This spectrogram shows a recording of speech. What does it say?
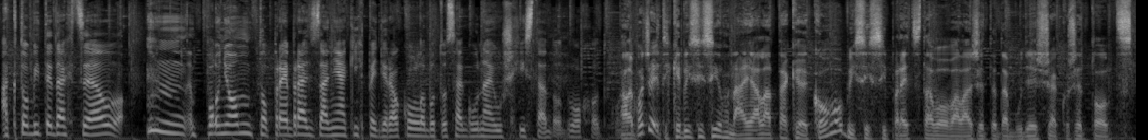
A kto by teda chcel po ňom to prebrať za nejakých 5 rokov, lebo to sa Gunaj už chystá do dôchodku. Ale počkaj, ty keby si si ho najala, tak koho by si si predstavovala, že teda budeš akože tlcť?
